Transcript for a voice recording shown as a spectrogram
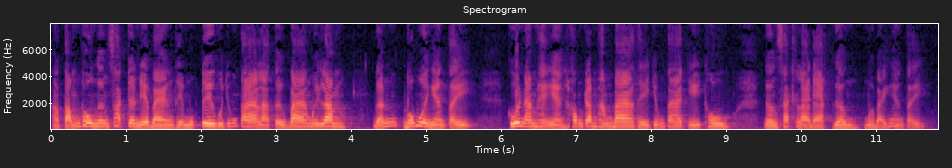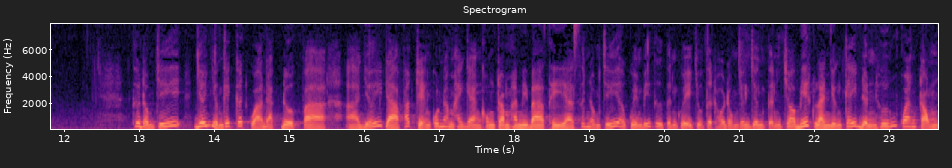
À, tổng thu ngân sách trên địa bàn thì mục tiêu của chúng ta là từ 35 đến 40 ngàn tỷ. Cuối năm 2023 thì chúng ta chỉ thu ngân sách là đạt gần 17 ngàn tỷ. Thưa đồng chí, với những cái kết quả đạt được và à, với đà phát triển của năm 2023 thì à, xin đồng chí à, quyền bí thư tỉnh ủy, chủ tịch hội đồng nhân dân tỉnh cho biết là những cái định hướng quan trọng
